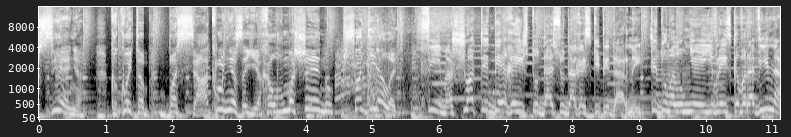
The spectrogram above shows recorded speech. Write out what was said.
Сеня, какой-то босяк мне заехал в машину. Что делать? Фима, что ты бегаешь туда-сюда, как скипидарный? Ты думал умнее еврейского равина?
